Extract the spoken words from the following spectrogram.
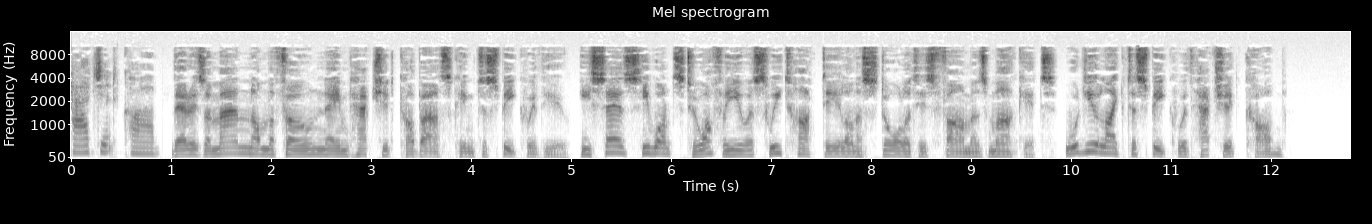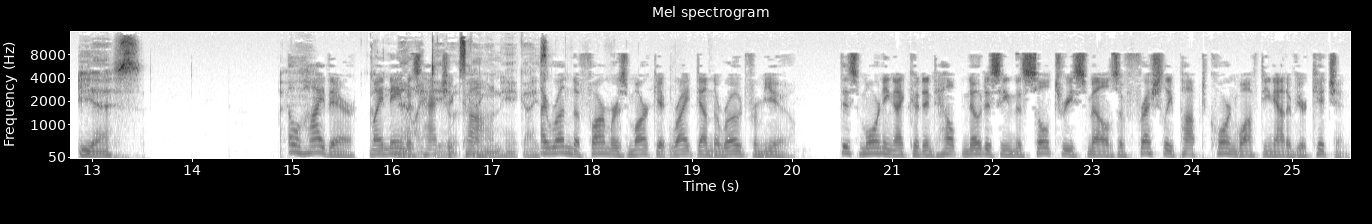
Hatchet Cobb. There is a man on the phone named Hatchet Cobb asking to speak with you. He says he wants to offer you a sweetheart deal on a stall at his farmer's market. Would you like to speak with Hatchet Cobb? Yes. Oh, hi there. My name no is Hatchet Cobb. on here, guys. I run the farmer's market right down the road from you. This morning I couldn't help noticing the sultry smells of freshly popped corn wafting out of your kitchen.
